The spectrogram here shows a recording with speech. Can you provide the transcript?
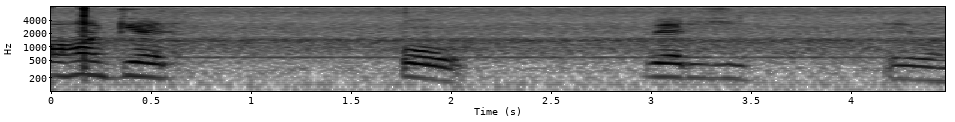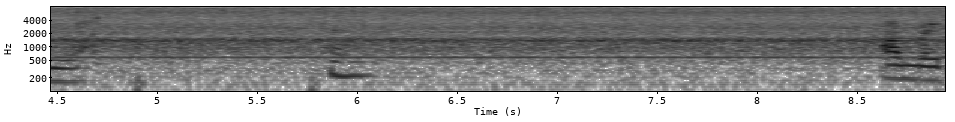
Aha gel. O. Ver yiyin. Eyvallah. Ahmet.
